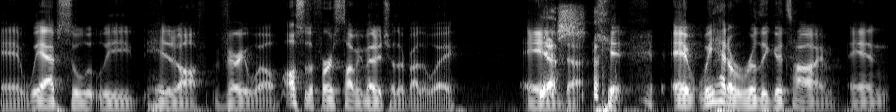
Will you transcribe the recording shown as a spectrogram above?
And we absolutely hit it off very well. Also, the first time we met each other, by the way. And, yes. and we had a really good time. And,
